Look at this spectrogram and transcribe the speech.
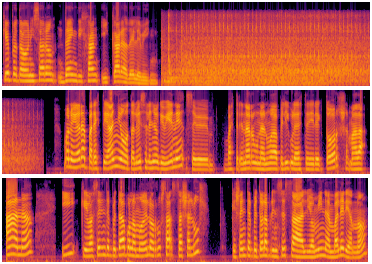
que protagonizaron Dane DeHaan y Cara Delevingne. Bueno, y ahora para este año, o tal vez el año que viene, se va a estrenar una nueva película de este director llamada Ana y que va a ser interpretada por la modelo rusa Sasha Luz, que ya interpretó a la princesa Liomina en Valerian, ¿no?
